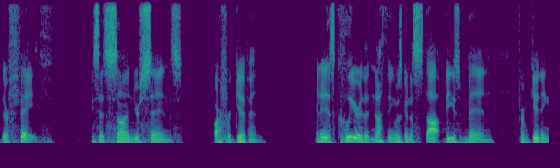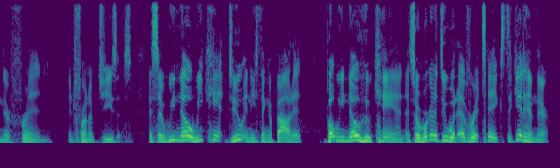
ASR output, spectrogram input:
their faith, he said, Son, your sins are forgiven. And it is clear that nothing was going to stop these men from getting their friend in front of Jesus. They said, We know we can't do anything about it, but we know who can. And so we're going to do whatever it takes to get him there.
